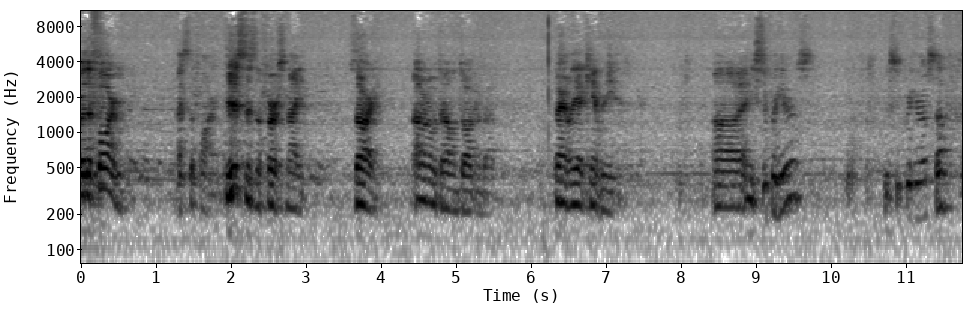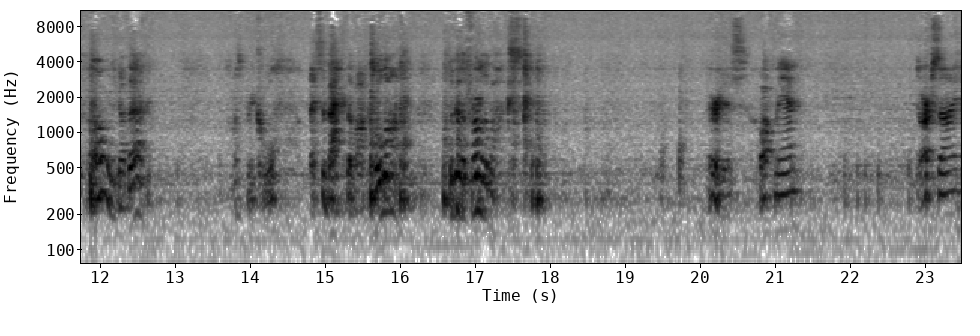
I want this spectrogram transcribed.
Or the farm. That's the farm. This is the First Night. Sorry. I don't know what the hell I'm talking about. Apparently I can't read. Uh, any superheroes? The superhero stuff? Oh, we got that. That's pretty cool. That's the back of the box. Hold on. Look at the front of the box. There it is. Hawkman. Darkseid.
